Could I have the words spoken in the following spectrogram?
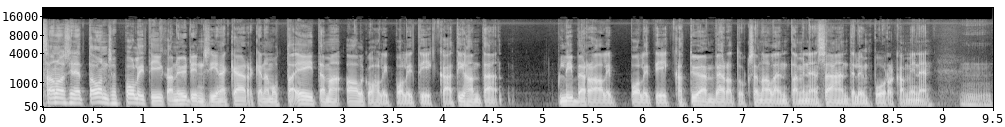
Sanoisin, että on se politiikan ydin siinä kärkenä, mutta ei tämä alkoholipolitiikka. Että ihan tämä liberaalipolitiikka, työn verotuksen alentaminen, sääntelyn purkaminen. Hmm.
